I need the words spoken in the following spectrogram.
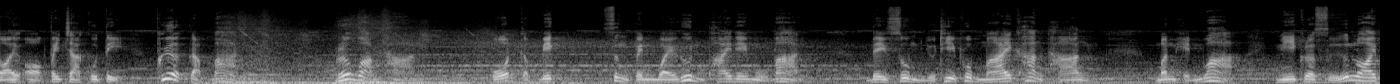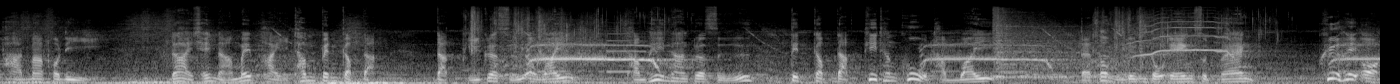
ลอยออกไปจากกุฏิเพื่อกลับบ้าน ระหว่างทางโอ๊ตกับบิ๊ก ซึ่งเป็นวัยรุ่นภายในหมู่บ้าน ได้ซุ่มอยู่ที่พุ่มไม้ข้างทาง มันเห็นว่ามีกระสือลอยผ่านมาพอดี ได้ใช้หนามไม้ไผ่ทำเป็นกับดัก ดักผีกระสือเอาไว้ทำให้นางกระสือติดกับดักที่ทั้งคู่ทำไว้ แต่ต้องดึงตัวเองสุดแรง เพื่อให้ออก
